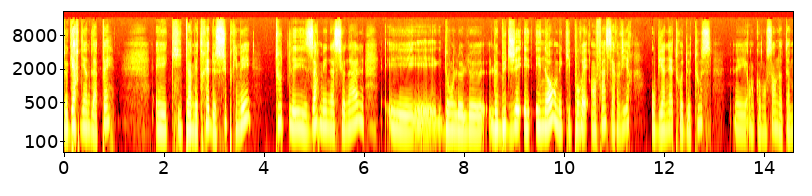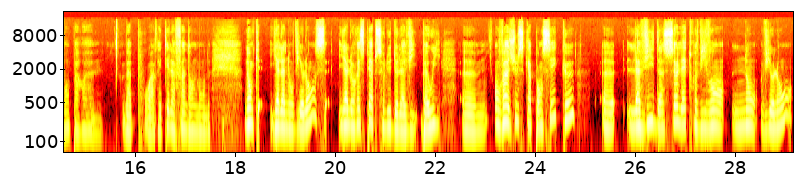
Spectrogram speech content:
gardiens de la paix et qui permettrait de supprimer toutes les armées nationales dont le, budget est énorme et qui pourrait enfin servir au bien-être de tous, et en commençant notamment par, euh, bah, pour arrêter la faim dans le monde. Donc, il y a la non-violence, il y a le respect absolu de la vie. Ben oui, euh, on va jusqu'à penser que euh, la vie d'un seul être vivant non violent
